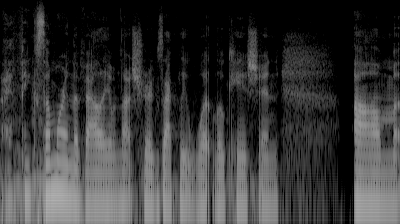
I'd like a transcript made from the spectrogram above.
I think somewhere in the valley, I'm not sure exactly what location. Um,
